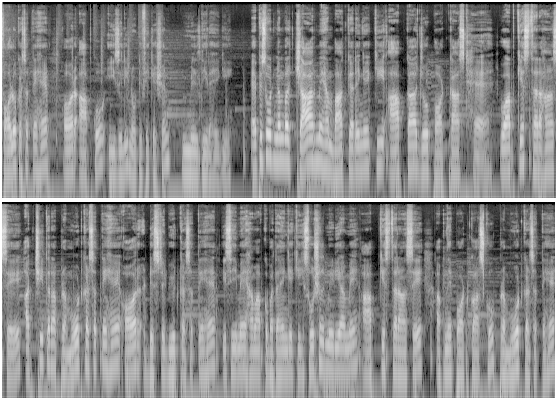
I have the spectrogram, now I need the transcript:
फॉलो कर सकते हैं और आपको ईजिली नोटिफिकेशन मिलती रहेगी। एपिसोड नंबर चार में हम बात करेंगे कि आपका जो पॉडकास्ट है, वो आप किस तरह से अच्छी तरह प्रमोट कर सकते हैं और डिस्ट्रीब्यूट कर सकते हैं। इसी में हम आपको बताएँगे कि सोशल मीडिया में आप किस तरह से अपने पॉडकास्ट को प्रमोट कर सकते हैं।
